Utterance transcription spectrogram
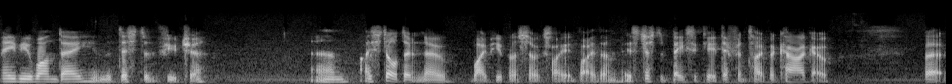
maybe one day in the distant future. Um, I still don't know why people are so excited by them. It's just basically a different type of cargo. But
